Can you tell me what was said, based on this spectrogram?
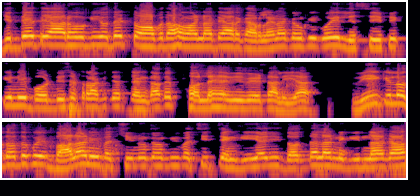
ਜਿੱਦੇ ਤਿਆਰ ਹੋ ਗਈ ਉਹਦੇ ਟੌਪ ਦਾ ਹਵਾਨਾ ਤਿਆਰ ਕਰ ਲੈਣਾ ਕਿਉਂਕਿ ਕੋਈ ਲਿੱਸੀ ਫਿੱਕੀ ਨਹੀਂ ਬੋਡੀ ਸਟਰਕਚਰ ਚੰਗਾ ਤੇ ਫੁੱਲ ਹੈਵੀ weight ਵਾਲੀ ਆ। 20 ਕਿਲੋ ਦੁੱਧ ਕੋਈ ਬਾਲਾ ਨਹੀਂ ਬੱਚੀ ਨੂੰ ਕਿਉਂਕਿ ਬੱਚੀ ਚੰਗੀ ਆ ਜੀ ਦੁੱਧ ਵਾਲਾ ਨਗੀਨਾ ਗਾ।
